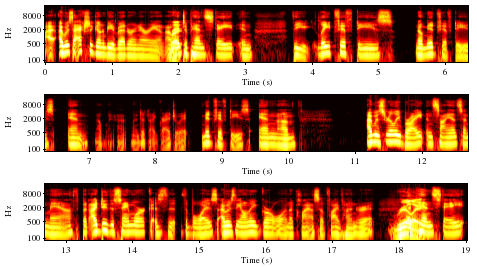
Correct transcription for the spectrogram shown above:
I, I was actually going to be a veterinarian. I Right. went to Penn State in the late fifties, no, mid fifties, and no, when, when did I graduate? Mid fifties, and um, I was really bright in science and math. But I do the same work as the, the boys. I was the only girl in a class of five hundred. Really? at Penn State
